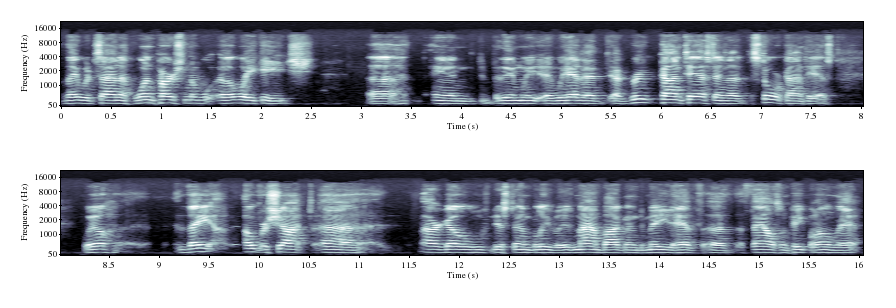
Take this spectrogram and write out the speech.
they would sign up one person a, week each. Uh, and then we we had a, a, group contest and a store contest. Well, they overshot uh, our goal just unbelievable. It's mind-boggling to me to have a, a thousand people on that.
